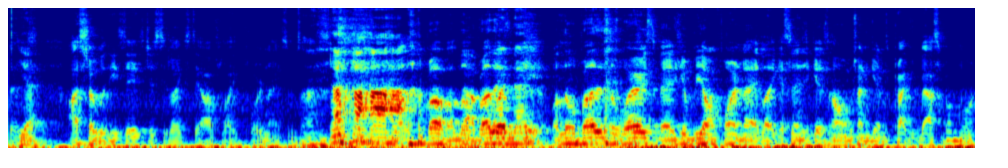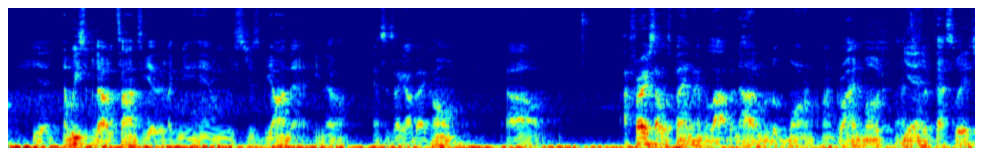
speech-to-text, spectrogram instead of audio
'Cause Yeah. I struggle these days just to like stay off like Fortnite sometimes. My- bro, my little Not brother, Fortnite. my little brother's the worst, man. He'll be on Fortnite like as soon as he gets home. I'm trying to get him to practice basketball more. Yeah, and we used to play all the time together, like me and him. We used to just be on that, you know. And since I got back home, um, at first I was playing with him a lot, but now that I'm a little more on, on grind mode, I have Yeah. to flip that switch.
